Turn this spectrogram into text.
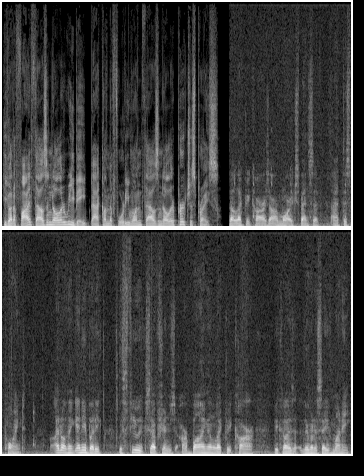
he got a $5,000 rebate back on the $41,000 purchase price. The electric cars are more expensive at this point. I don't think anybody, with few exceptions, are buying an electric car because they're going to save money.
